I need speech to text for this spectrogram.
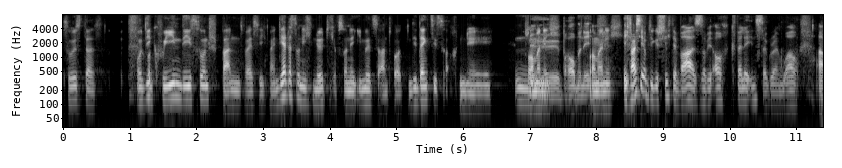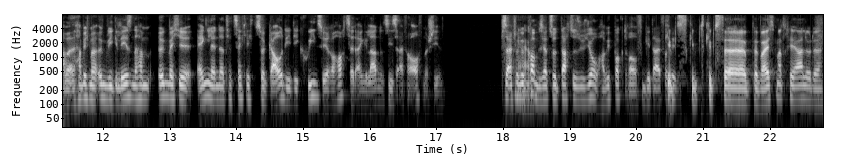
So ist das. Und die Queen, die ist so entspannt, weißt du, ich meine. Die hat das doch nicht nötig, auf so eine E-Mail zu antworten. Die denkt sich so, ach nee, Brauchen wir nicht. Brauchen wir nicht. Brauchen wir nicht. Ich weiß nicht, ob die Geschichte wahr ist, das habe ich auch Quelle Instagram, wow. Aber habe ich mal irgendwie gelesen, da haben irgendwelche Engländer tatsächlich zur Gaudi die Queen zu ihrer Hochzeit eingeladen und sie ist einfach aufmarschieren. Ist einfach Ja. gekommen. Sie hat so dachte so, jo, habe ich Bock drauf, und geht da einfach hin. Gibt's, gibt, gibt's da Beweismaterial oder?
